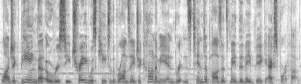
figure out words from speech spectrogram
Logic being that overseas trade was key to the Bronze Age economy, and Britain's tin deposits made them a big export hub.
